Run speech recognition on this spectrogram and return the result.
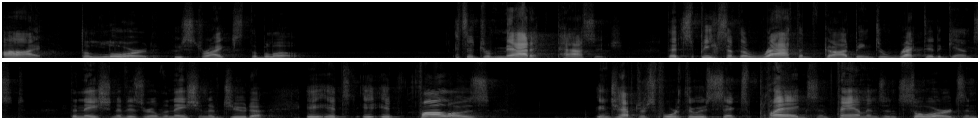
I, the Lord, who strikes the blow. It's a dramatic passage that speaks of the wrath of God being directed against the nation of Israel, the nation of Judah. It, it, it follows in chapters four through six plagues and famines and swords, and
